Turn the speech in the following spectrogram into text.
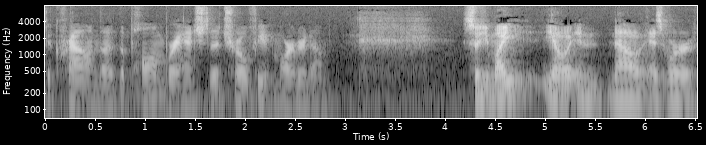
the crown, the, the palm branch, the trophy of martyrdom. So you might, you know, in now as we're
